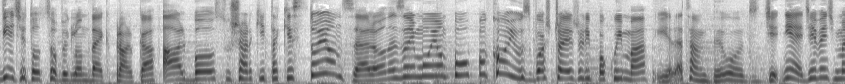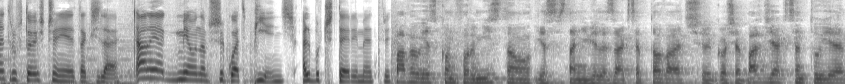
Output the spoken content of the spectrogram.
wiecie to, co wygląda jak pralka. Albo suszarki takie stojące, ale one zajmują pół pokoju, zwłaszcza jeżeli pokój ma... Ile tam było? Dzie- nie, 9 metrów to jeszcze nie tak źle. Ale jakby miał na przykład 5 albo 4 metry. Paweł jest konformistą, jest w stanie wiele zaakceptować. Gosia bardziej akcentuje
